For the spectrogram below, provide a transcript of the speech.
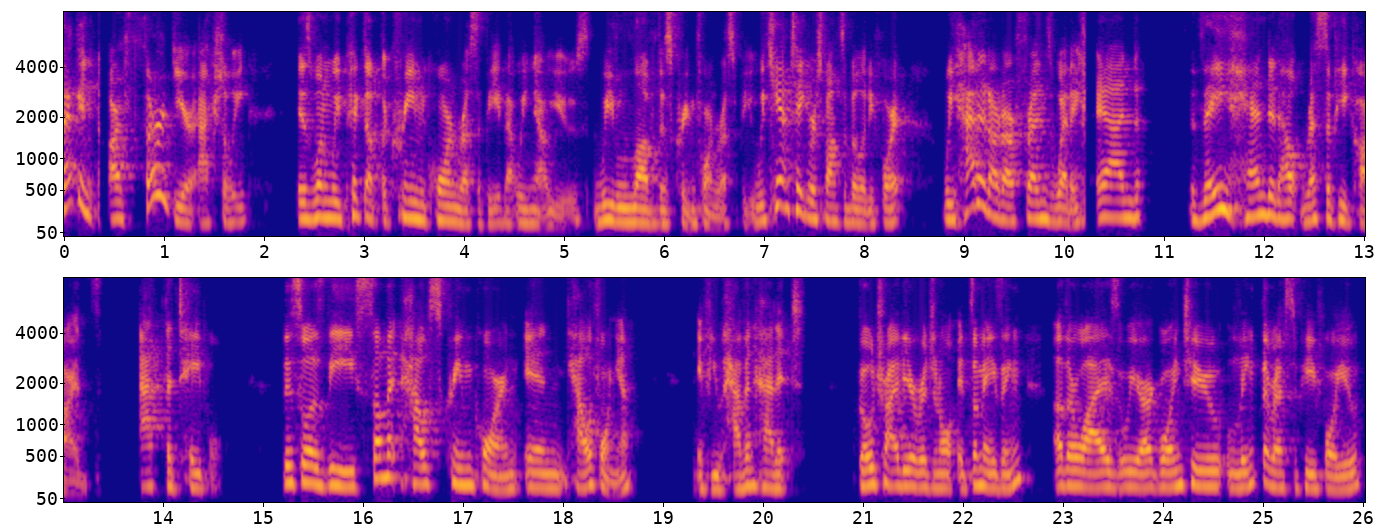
second, our third year actually, is when we picked up the cream corn recipe that we now use. We love this cream corn recipe. We can't take responsibility for it we had it at our friend's wedding and they handed out recipe cards at the table. This was the Summit House cream corn in California. If you haven't had it, go try the original. It's amazing. Otherwise, we are going to link the recipe for you.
